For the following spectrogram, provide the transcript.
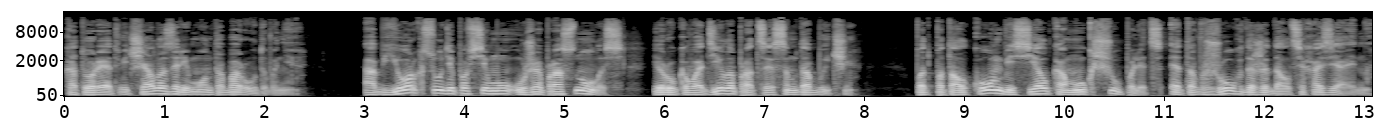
которая отвечала за ремонт оборудования. А Бьорк, судя по всему, уже проснулась и руководила процессом добычи. Под потолком висел комок щупалец, это вжух дожидался хозяина.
